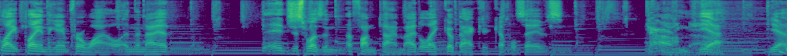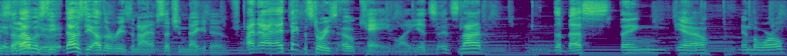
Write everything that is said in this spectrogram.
like playing the game for a while, and then I had it just wasn't a fun time. I had to like go back a couple saves. Oh, and no. Yeah. Yeah, Yeah, so that was the it. that was the other reason I have such a negative. And I, I think the story's okay. Like it's it's not the best thing you know in the world,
